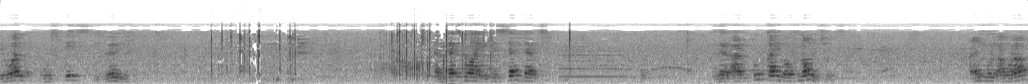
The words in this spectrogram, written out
the one who speaks is very different. And that's why it is said that there are two kind of knowledges. علم الأوراق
